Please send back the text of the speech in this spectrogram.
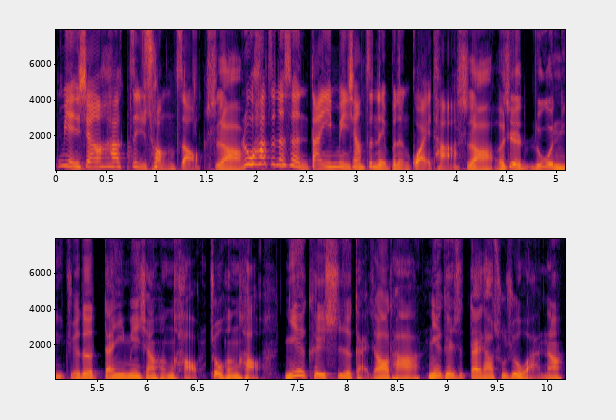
面向要他自己创造。是啊如，果他真的是很单一面向，真的也不能怪他。是啊，而且如果你觉得单一面相很好，就很好，你也可以试着改造他，你也可以是带他出去玩啊。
